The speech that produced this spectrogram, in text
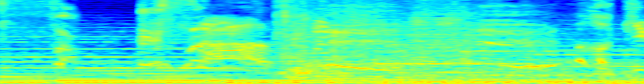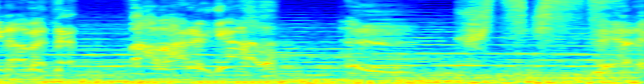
そ。くそ。諦めてたまるか口にしてやれ。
